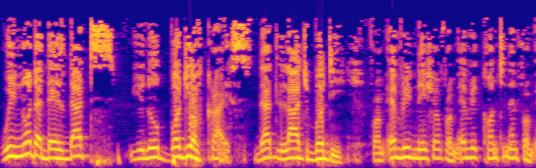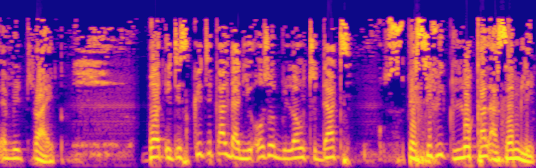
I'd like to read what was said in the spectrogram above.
We know that there is that, you know, body of Christ, that large body from every nation, from every continent, from every tribe. But it is critical that you also belong to that specific local assembly,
